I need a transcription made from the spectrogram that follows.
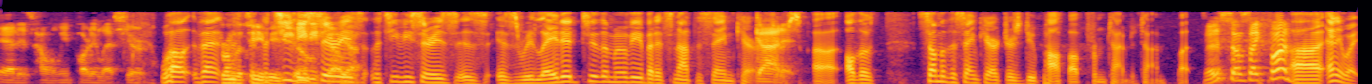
at his Halloween party last year. Well, the, From the, the TV show. TV show, series, the TV series is is related to the movie, but it's not the same characters. Got it. Uh, although some of the same characters do pop up from time to time. But This sounds like fun. uh, anyway,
